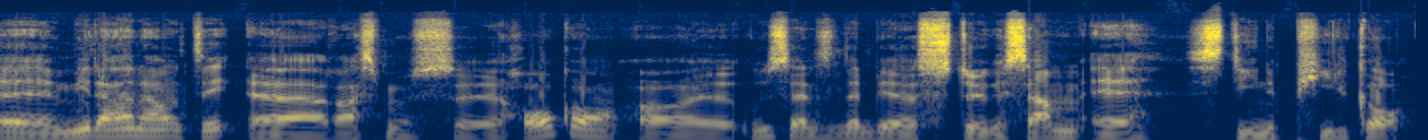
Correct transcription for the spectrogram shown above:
Uh, mit eget navn, det er Rasmus uh, Hårgaard, og uh, udsendelsen den bliver stykket sammen af Stine Pilgaard.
